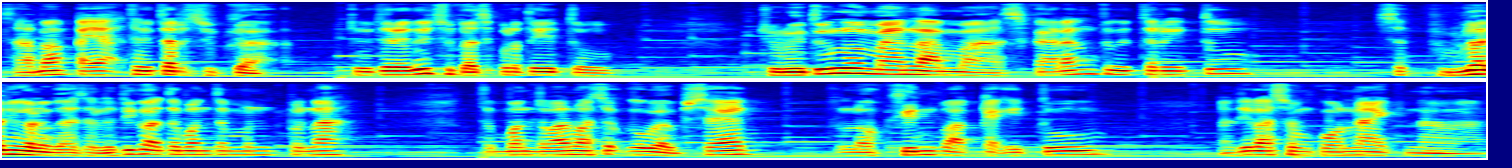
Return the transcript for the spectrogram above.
sama kayak Twitter juga. Twitter itu juga seperti itu. Dulu itu lumayan lama sekarang Twitter itu sebulan kalau nggak salah. Jadi kalau teman-teman pernah teman-teman masuk ke website login pakai itu nanti langsung connect. Nah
